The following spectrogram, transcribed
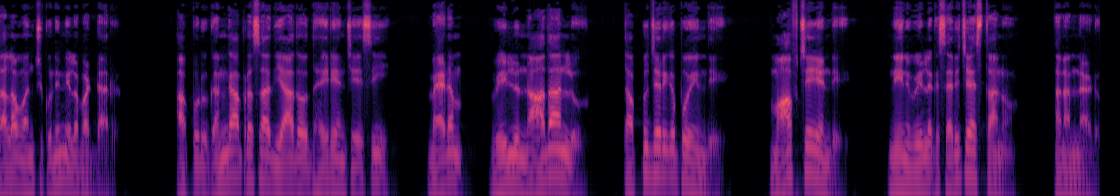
తల వంచుకుని నిలబడ్డారు. అప్పుడు గంగాప్రసాద్ యాదవ్ ధైర్యం చేసి మేడం వీళ్ళు నాదాన్లు. తప్పు జరిగిపోయింది. మాఫ్ చేయండి. నేను వీళ్ళకి సరిచేస్తాను. అనన్నాడు.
